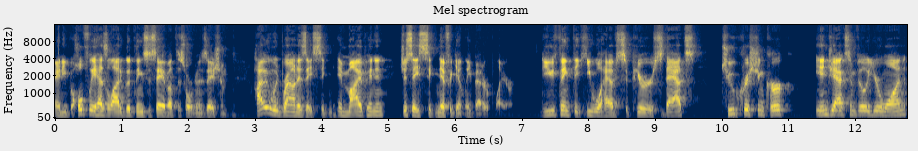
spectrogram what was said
And he hopefully has a lot of good things to say about this organization. Hollywood Brown is a, in my opinion, just a significantly better player. Do you think that he will have superior stats to Christian Kirk in Jacksonville year one?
